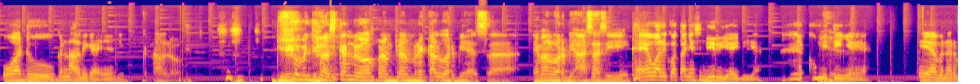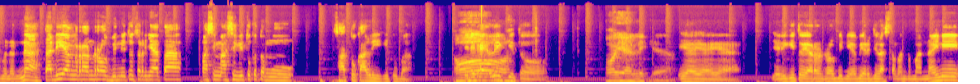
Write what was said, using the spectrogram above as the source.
waduh, kenal nih kayaknya nih. kenal dong dia menjelaskan bahwa penampilan mereka luar biasa emang luar biasa sih Kayak wali kotanya sendiri ya ini ya, komitinya ya. Iya benar-benar. Nah tadi yang round robin itu ternyata masing-masing itu ketemu satu kali gitu bang. oh Jadi kayak league gitu. oh ya league ya Iya iya iya. Jadi gitu ya round robin ya biar jelas teman-teman. Nah ini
